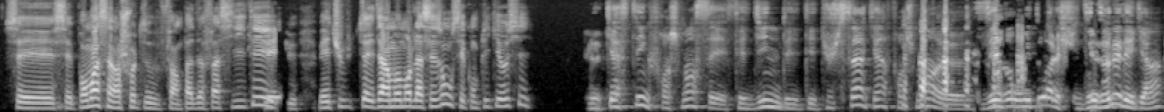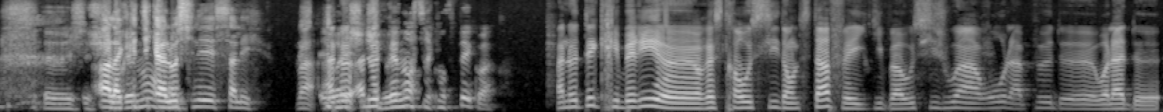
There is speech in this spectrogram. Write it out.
C'est, c'est pour moi, c'est un choix de, enfin pas de facilité, mais, tu as été à un moment de la saison où c'est compliqué aussi. Le casting, franchement, c'est, c'est digne des, des 5, hein. franchement, euh, zéro étoile. Je suis désolé les gars. Hein. Euh, ah la critique à halluciné salée. Bah, je, suis vraiment circonspect quoi. À noter que Ribéry euh, restera aussi dans le staff et qui va aussi jouer un rôle un peu de voilà de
